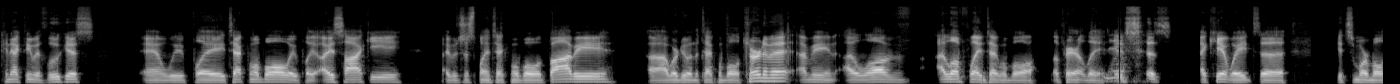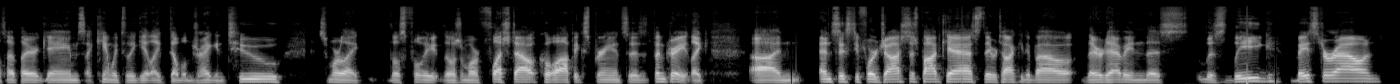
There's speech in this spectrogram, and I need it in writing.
connecting with Lucas, and we play Tecmo Bowl, we play ice hockey. I was just playing Tecmo Bowl with Bobby. Uh, we're doing the Tecmo Bowl tournament. I mean, I love, I love playing Tecmo Bowl. Apparently, Yeah. it's just, I can't wait to get some more multiplayer games. I can't wait till we get like Double Dragon Two, some more like those fully those are more fleshed out co-op experiences. It's been great. Like uh N64 Josh's podcast, they were talking about they're having this this league based around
